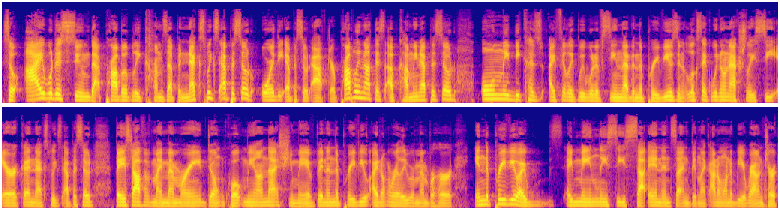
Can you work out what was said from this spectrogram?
So I would assume that probably comes up in next week's episode or the episode after. Probably not this upcoming episode only because I feel like we would have seen that in the previews. And it looks like we don't actually see Erika in next week's episode. Based off of my memory don't quote me on that. She may have been in the preview. I don't really remember her in the preview I I mainly see Sutton and Sutton being like, I don't want to be around her.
